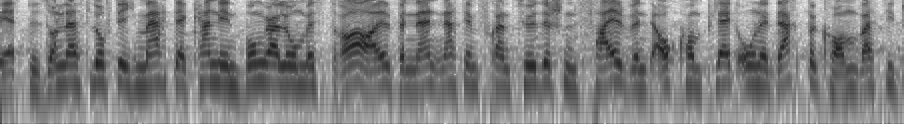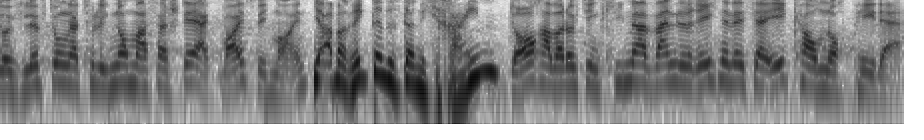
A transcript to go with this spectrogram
Wer es besonders luftig macht, der kann den Bungalow Mistral, benannt nach dem französischen Fallwind, auch komplett ohne Dach bekommen, was die Durchlüftung natürlich nochmal verstärkt. Weißt, wie ich mein? Ja, aber regnet es da nicht rein? Doch, aber durch den Klimawandel regnet es ja eh kaum noch, Peter.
